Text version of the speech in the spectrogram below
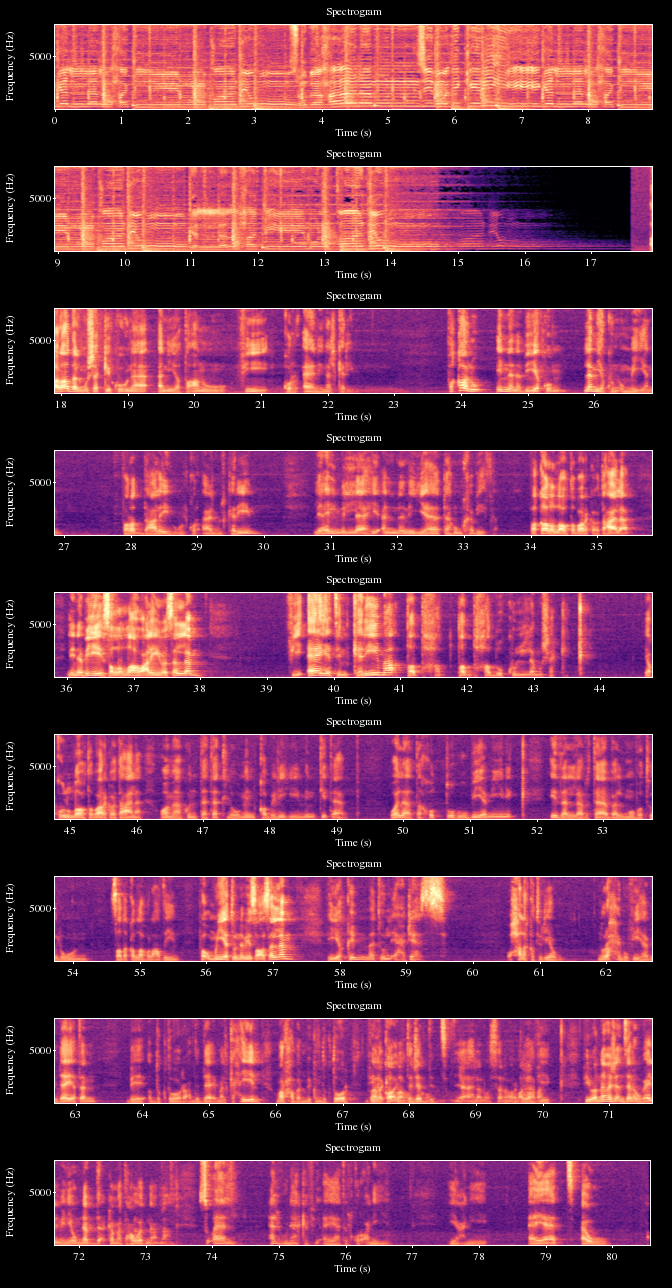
جل الحكيم القادر. سبحان منزل ذكره جل الحكيم القادر. جل الحكيم القادر. أراد المشككون أن يطعنوا في قرآننا الكريم. فقالوا إن نبيكم لم يكن أميا. فرد عليهم القرآن الكريم لعلم الله أن نياتهم خبيثة. فقال الله تبارك وتعالى لنبيه صلى الله عليه وسلم في آية كريمة تدحض تدحض كل مشكك. يقول الله تبارك وتعالى وما كنت تتلو من قبله من كتاب ولا تخطه بيمينك إذا لارتاب المبطلون. صدق الله العظيم. فأمية النبي صلى الله عليه وسلم هي قمة الإعجاز. وحلقة اليوم نرحب فيها بداية بالدكتور عبد الدائم الكحيل. مرحبا بكم دكتور في لقاء متجدد. بكم. يا أهلا وسهلا ومرحبا. فيك. في برنامج أنزله بعلم اليوم نبدأ كما تعودنا. نعم. سؤال هل هناك في الآيات القرآنية يعني آيات أو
